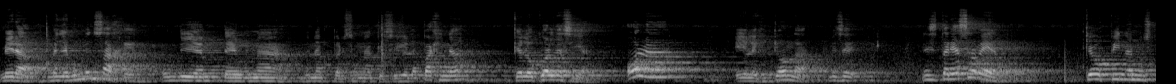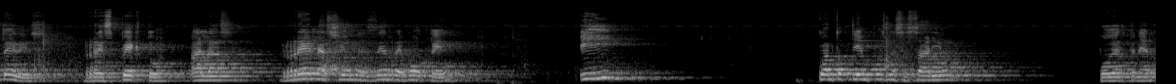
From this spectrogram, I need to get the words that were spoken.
Mira, me llegó un mensaje, un DM de una, de una persona que sigue la página, que lo cual decía, hola. Y yo le dije, ¿qué onda? Me dice, necesitaría saber qué opinan ustedes respecto a las relaciones de rebote y cuánto tiempo es necesario poder tener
